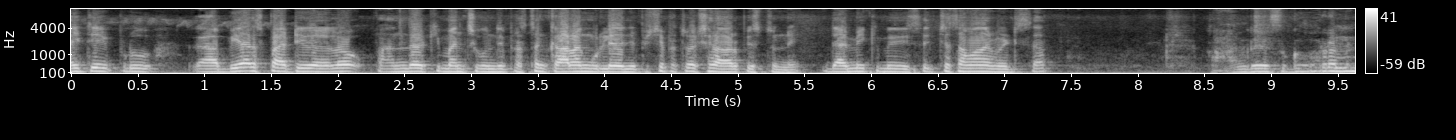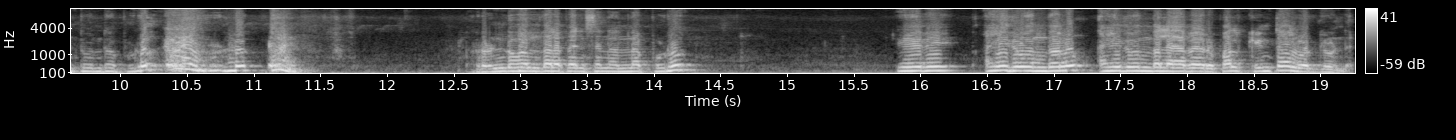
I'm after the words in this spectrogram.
అయితే ఇప్పుడు బీఆర్ఎస్ పార్టీలో అందరికీ మంచిగా ఉంది ప్రస్తుతం కాలం కూడా లేదని చెప్పేసి ప్రతిపక్షాలు ఆరోపిస్తున్నాయి. దాని మీకు మీరు ఇచ్చే సమాధానం ఏంటి సార్? కాంగ్రెస్ గవర్నమెంట్ ఉన్నప్పుడు రెండు రెండు వందల పెన్షన్ అన్నప్పుడు ఏది? ఐదు వందలు ఐదు వందల యాభై రూపాయలు క్వింటాల్ వడ్లు ఉండే.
